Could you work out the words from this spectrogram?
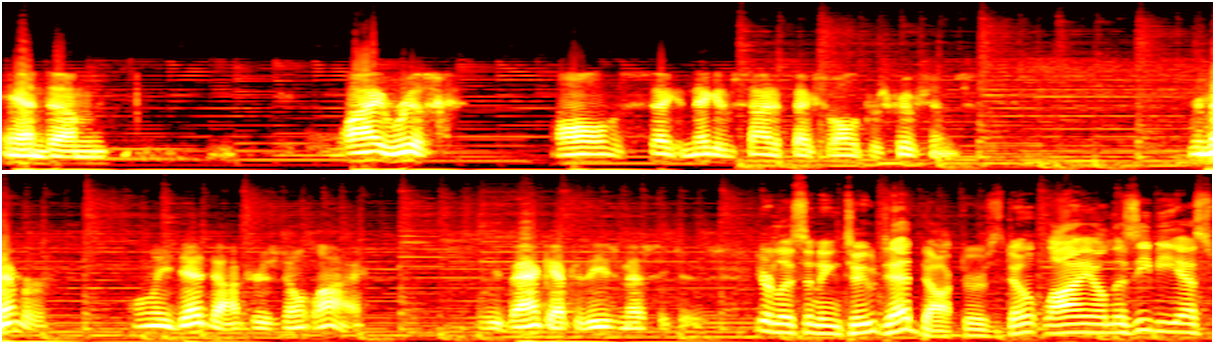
And um, why risk all the seg- negative side effects of all the prescriptions? Remember, only dead doctors don't lie. We'll be back after these messages. You're listening to Dead Doctors Don't Lie on the ZBS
